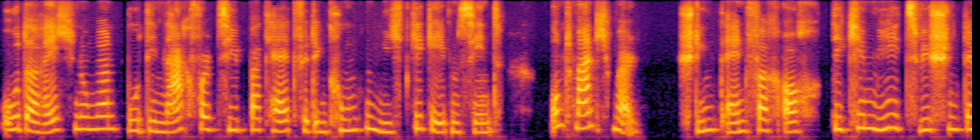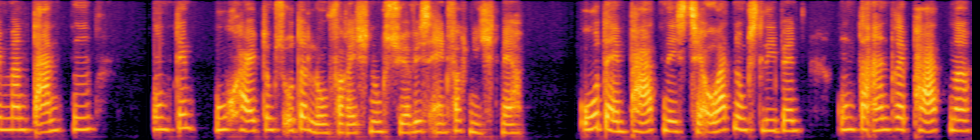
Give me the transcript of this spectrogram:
oder Rechnungen, wo die Nachvollziehbarkeit für den Kunden nicht gegeben sind. Und manchmal stimmt einfach auch die Chemie zwischen dem Mandanten und dem Buchhaltungs- oder Lohnverrechnungsservice einfach nicht mehr. Oder ein Partner ist sehr ordnungsliebend und der andere Partner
